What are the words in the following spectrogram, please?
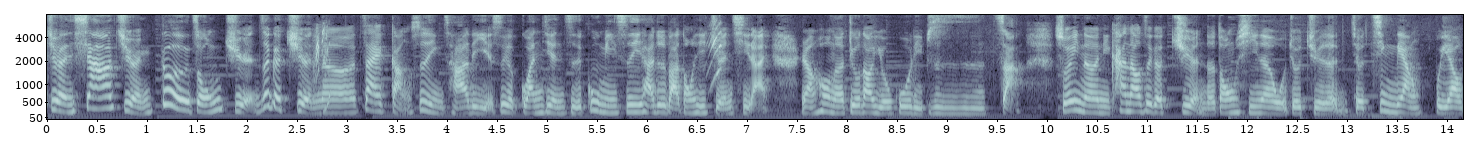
卷、虾卷，各种卷。这个卷呢，在港式饮茶里也是个关键字。顾名思义，它就是把东西卷起来，然后呢丢到油锅里滋滋滋炸。所以呢，你看到这个卷的东西呢，我就觉得就尽量不要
